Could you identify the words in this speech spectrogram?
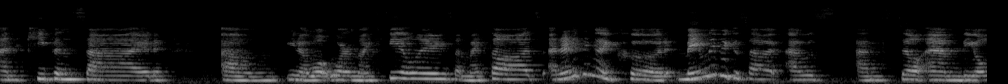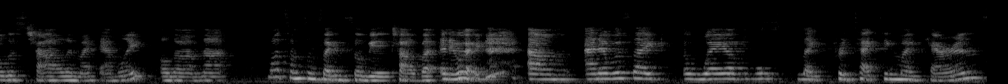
and keep inside, um, you know, what were my feelings and my thoughts and anything I could, mainly because I, I was, I'm still am the oldest child in my family, although I'm not, well, sometimes I can still be a child, but anyway. Um, and it was like a way of like protecting my parents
